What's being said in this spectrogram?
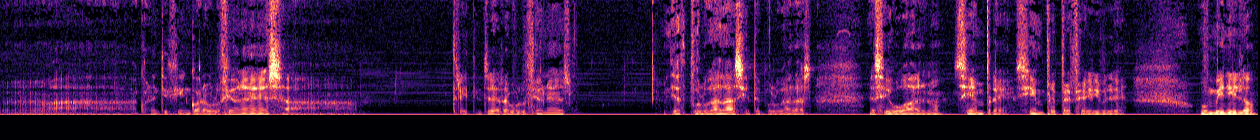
eh, a 45 revoluciones, a 33 revoluciones, 10 pulgadas, 7 pulgadas, es igual, ¿no? Siempre, siempre preferible un vinilo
